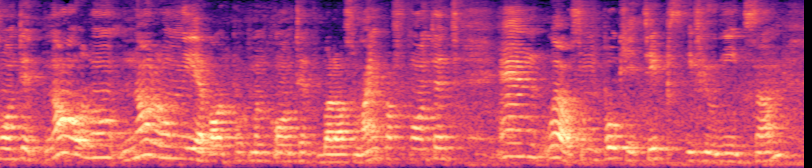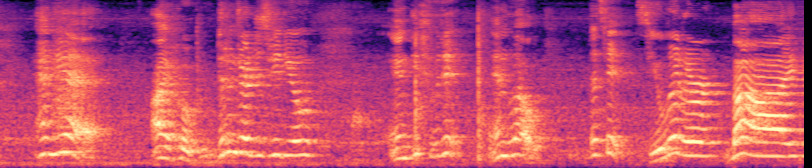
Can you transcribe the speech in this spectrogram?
content, not, not only about Pokemon content, but also Minecraft content, and well, some Poke tips if you need some. And yeah, I hope you did enjoy this video, and this was it, and well, that's it. See you later, bye!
